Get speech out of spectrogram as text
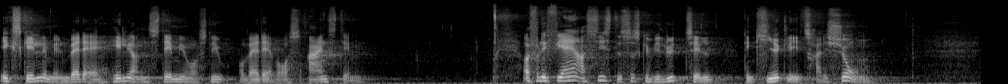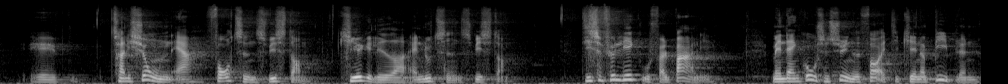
ikke skille mellem, hvad der er Helligåndens stemme i vores liv, og hvad der er vores egen stemme. Og for det fjerde og sidste, så skal vi lytte til den kirkelige tradition. Øh, traditionen er fortidens visdom. Kirkeledere er nutidens visdom. De er selvfølgelig ikke ufaldbarlige, men der er en god sandsynlighed for, at de kender Bibelen,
